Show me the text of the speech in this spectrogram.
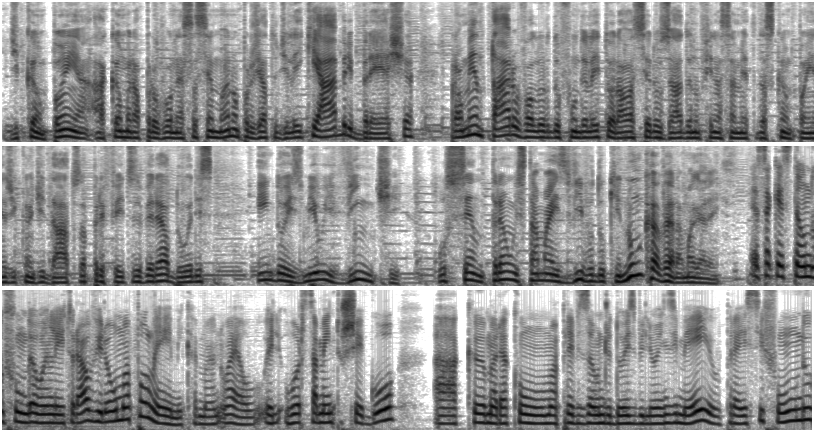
de campanha. A Câmara aprovou nessa semana um projeto de lei que abre brecha para aumentar o valor do fundo eleitoral a ser usado no financiamento das campanhas de candidatos a prefeitos e vereadores em 2020. O Centrão está mais vivo do que nunca, Vera Magalhães. Essa questão do fundão eleitoral virou uma polêmica, Manuel. O orçamento chegou à Câmara com uma previsão de 2 bilhões e meio para esse fundo.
